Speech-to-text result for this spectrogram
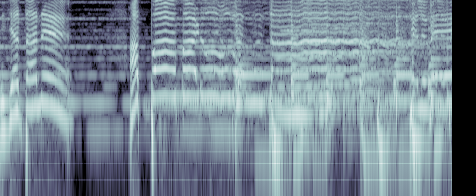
ನಿಜ ತಾನೇ? ಹಬ್ಬ ಮಾಡುವ ಚೆಲುವೇರು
